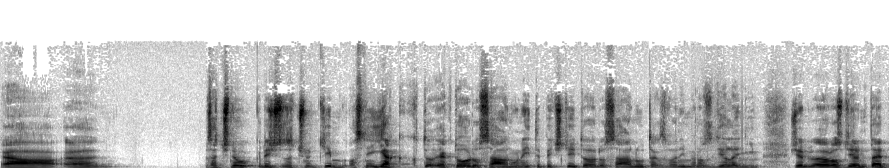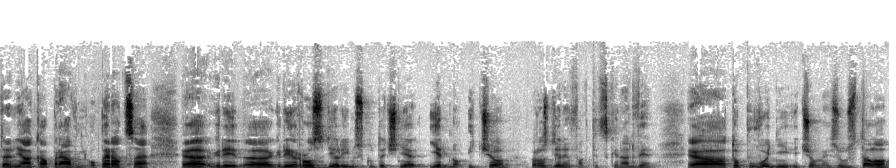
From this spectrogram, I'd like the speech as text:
Já, e Začnu, když začnu tím, vlastně jak, to, jak toho dosáhnu. Nejtypičtěji toho dosáhnu takzvaným rozdělením. Že rozdělím, to je, to je nějaká právní operace, eh, kdy, eh, kdy rozdělím skutečně jedno ičo, rozdělím fakticky na dvě. To původní ičo mi zůstalo,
